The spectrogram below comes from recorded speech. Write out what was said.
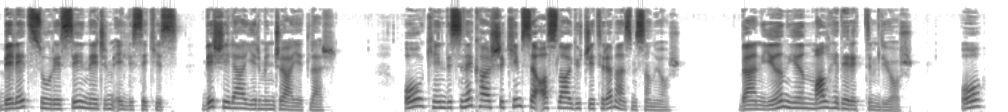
Beled Suresi Necm 58 5 ila 20. ayetler. O kendisine karşı kimse asla güç yetiremez mi sanıyor? Ben yığın yığın mal heder ettim diyor. O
